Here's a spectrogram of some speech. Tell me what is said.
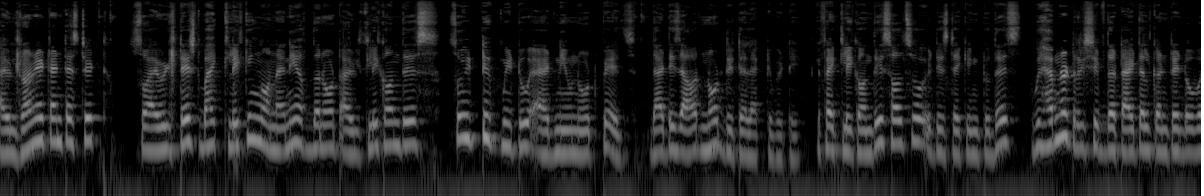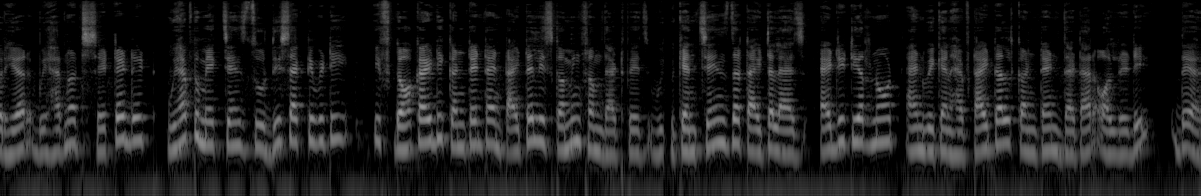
I will run it and test it. So I will test by clicking on any of the note. I will click on this. So it took me to add new note page. That is our note detail activity. If I click on this also, it is taking to this. We have not received the title content over here. We have not setted it. We have to make change to this activity. If doc ID content and title is coming from that page, we can change the title as edit your note and we can have title content that are already there.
